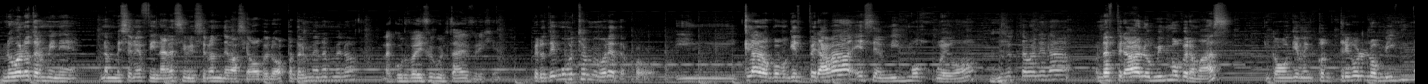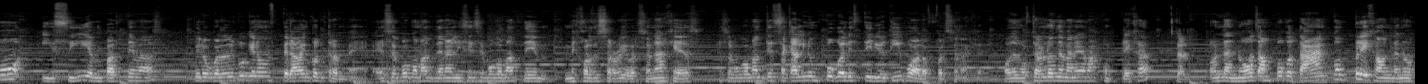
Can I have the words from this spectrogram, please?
No me lo terminé. Las misiones finales se me hicieron demasiado peludas para terminármelo. La curva de dificultad es frigia. Pero tengo muchas memorias del juego. Y claro, como que esperaba ese mismo juego. De cierta manera, no esperaba lo mismo, pero más. Y como que me encontré con lo mismo y sí, en parte más. Pero con algo que no esperaba encontrarme. Ese poco más de análisis, ese poco más de mejor desarrollo de personajes. Ese poco más de sacarle un poco el estereotipo a los personajes. O de mostrarlos de manera más compleja. Claro. Onda no tampoco tan compleja, onda no.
